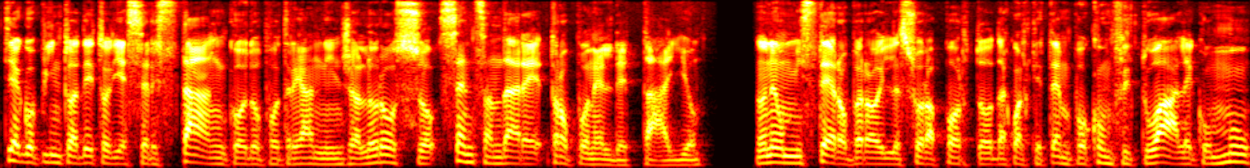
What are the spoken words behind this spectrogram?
Tiago Pinto ha detto di essere stanco dopo tre anni in giallorosso, senza andare troppo nel dettaglio. Non è un mistero però il suo rapporto da qualche tempo conflittuale con Mu,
